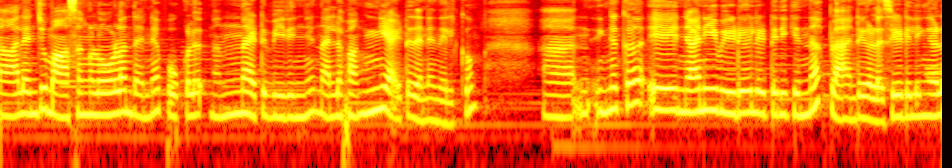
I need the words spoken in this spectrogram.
നാലഞ്ച് മാസങ്ങളോളം തന്നെ പൂക്കൾ നന്നായിട്ട് വിരിഞ്ഞ് നല്ല ഭംഗിയായിട്ട് തന്നെ നിൽക്കും. നിങ്ങൾക്ക് ഈ ഞാൻ ഈ വീഡിയോയിൽ ഇട്ടിരിക്കുന്ന പ്ലാന്റുകൾ സീഡിലിങ്ങുകൾ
